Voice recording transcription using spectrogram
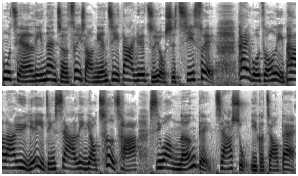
目前罹难者最小年纪大约只有十七岁。泰国总理帕拉育也已经下令要彻查，希望能给家属一个交代。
